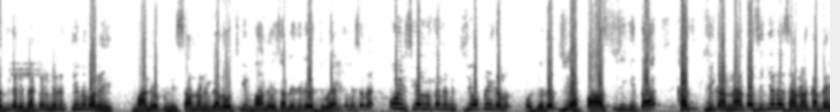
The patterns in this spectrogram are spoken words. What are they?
ਅਧਿਕਾਰੀ ਬੈਠੇ ਨੇ। ਮੇਰੇ ਤਿੰਨ ਵਾਰੀ ਮਾਨਯੋਗ ਕਮਿਸ਼ਨ ਨਾਲ ਵੀ ਗੱਲ ਹੋ ਚੁੱਕੀ। ਮਾਨਯੋਗ ਸਾਡੇ ਜਿਹੜੇ ਜੁਆਇੰਟ ਕਮਿਸ਼ਨ ਹੈ ਉਹ ਇਸ ਗੱਲ ਨੂੰ ਕਹਿੰਦੇ ਵੀ ਤੁਸੀਂ ਓਪਨਿੰਗ ਕਰ ਲਓ ਉਹ ਜਦੋਂ ਤੁਸੀਂ ਪਾਸ ਤੁਸੀਂ ਕੀਤਾ ਖਰਚ ਤੁਸੀਂ ਕਰਨਾ ਤਾਂ ਅਸੀਂ ਕਿਹੜੇ ਹਿਸਾਬ ਨਾਲ ਕਰਦੇ?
